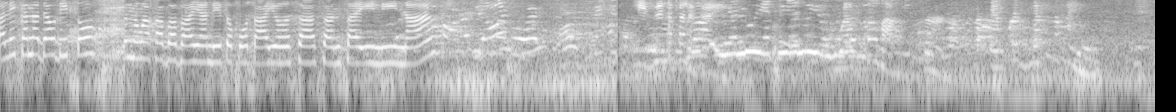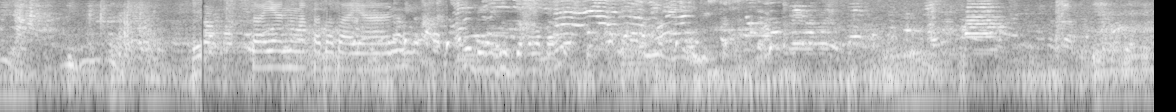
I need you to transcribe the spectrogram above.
Balik ka na daw dito. Mga kababayan, dito po tayo sa Santa Elena. Libre na palagay. Welcome back, sir. Peppered glass na kayo. Libre na. Libre na palagay. So ayan mga kababayan. Wow!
